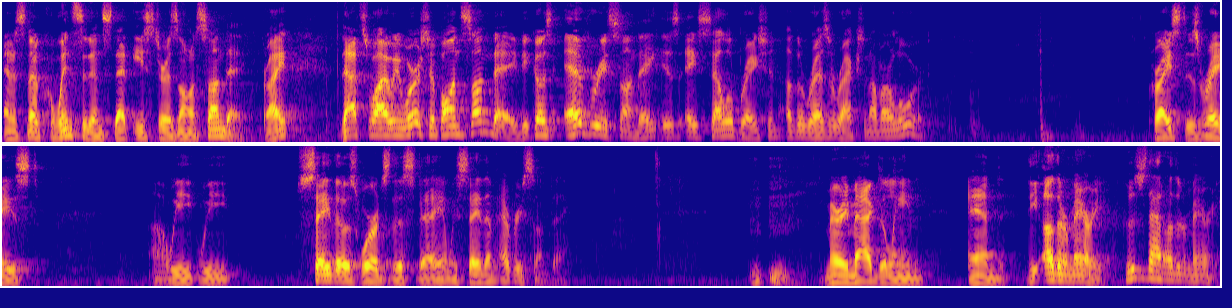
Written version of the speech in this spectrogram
And it's no coincidence that Easter is on a Sunday, right? That's why we worship on Sunday, because every Sunday is a celebration of the resurrection of our Lord. Christ is raised. Uh, we, we say those words this day, and we say them every Sunday. Mary Magdalene and the other Mary. Who's that other Mary?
